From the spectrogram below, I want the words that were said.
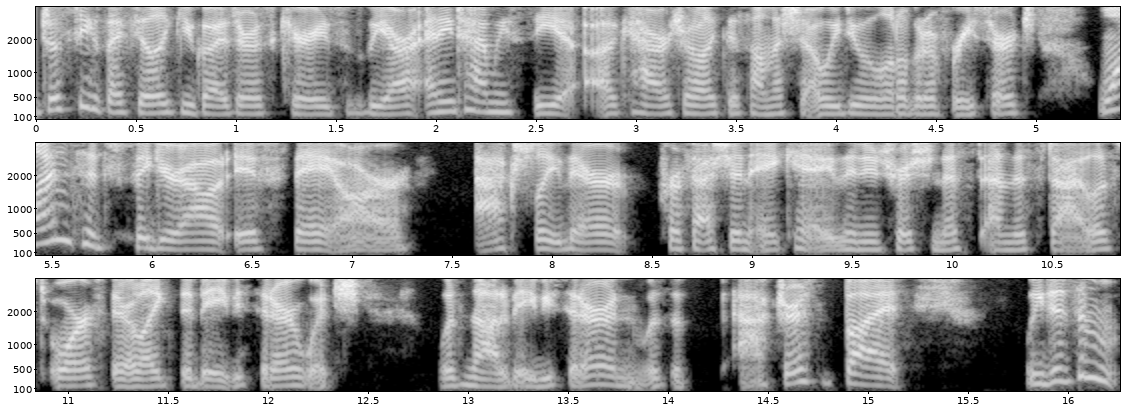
Just because I feel like you guys are as curious as we are, anytime we see a character like this on the show, we do a little bit of research. One, to figure out if they are actually their profession, aka the nutritionist and the stylist, or if they're like the babysitter, which was not a babysitter and was an actress. But we did some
